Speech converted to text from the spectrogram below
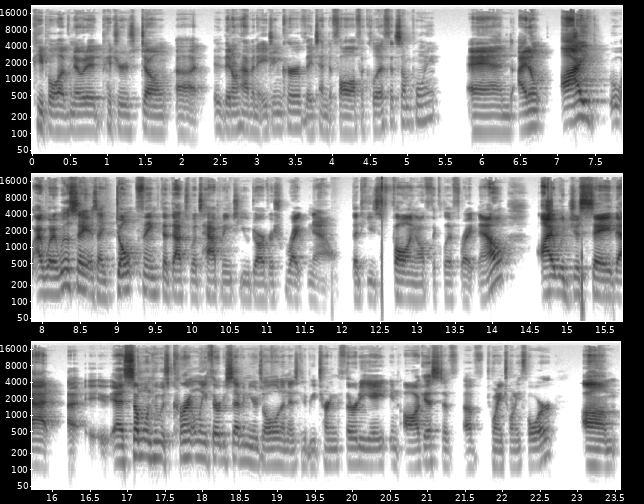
people have noted, pitchers don't uh, they don't have an aging curve. They tend to fall off a cliff at some point, and I don't. I, I what I will say is I don't think that that's what's happening to Yu Darvish, right now. That he's falling off the cliff right now. I would just say that uh, as someone who is currently 37 years old and is going to be turning 38 in August of, of 2024, um,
